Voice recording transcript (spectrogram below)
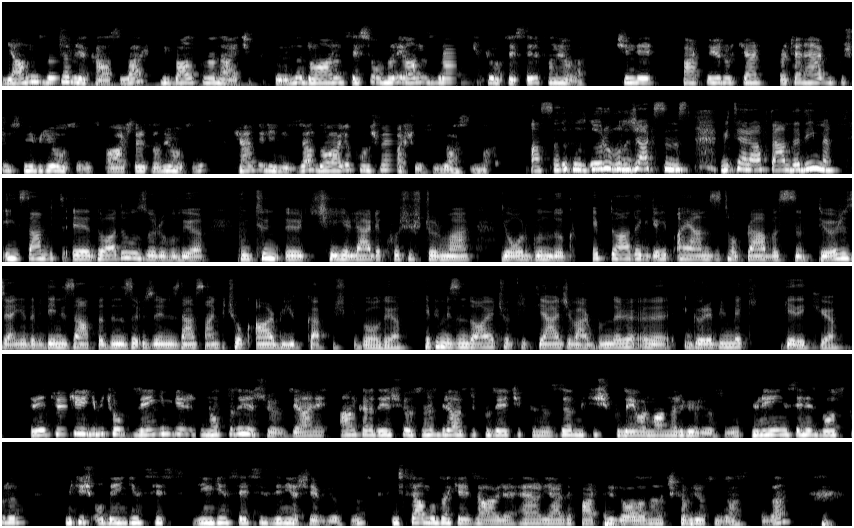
yalnız başına bile kalsalar bir balkona dahi çıktıklarında doğanın sesi onları yalnız bırakmıyor çünkü o sesleri tanıyorlar. Şimdi parkta yürürken öten her bir kuşun ismini biliyor olsanız, ağaçları tanıyor olsanız kendiliğinizden doğayla konuşmaya başlıyorsunuz aslında aslında huzuru bulacaksınız bir taraftan da değil mi? İnsan bir e, doğada huzuru buluyor. Bütün e, şehirlerde koşuşturma, yorgunluk hep doğada gidiyor. Hep ayağınızı toprağa basın diyoruz ya ya da bir denize atladığınızda üzerinizden sanki çok ağır bir yük kalkmış gibi oluyor. Hepimizin doğaya çok ihtiyacı var. Bunları e, görebilmek gerekiyor. Evet Türkiye gibi çok zengin bir noktada yaşıyoruz. Yani Ankara'da yaşıyorsanız birazcık kuzeye çıktığınızda müthiş kuzey ormanları görüyorsunuz. Güneye inseniz Bozkır'ın müthiş o dengin ses, dingin sessizliğini yaşayabiliyorsunuz. İstanbul'da keza öyle her yerde farklı bir doğal alana çıkabiliyorsunuz aslında.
